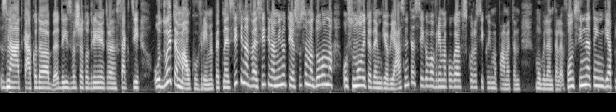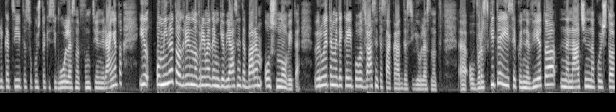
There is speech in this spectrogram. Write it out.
знаат како да да извршат одредени трансакции, одвојте малку време, 15 на 20 на минути е сосема доволно основите да им ги објасните, сега во време кога скоро секој има паметен мобилен телефон, симнете им ги апликациите со кои што ќе си го олеснат функционирањето и поминете одредено време да им ги објасните барем основите. Веруете ми дека и повозрасните сакаат да си ги олеснат е, обврските и секојдневието на начин на кој што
